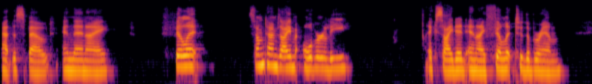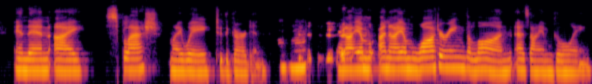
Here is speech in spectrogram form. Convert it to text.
at the spout, and then I fill it sometimes I'm overly excited and I fill it to the brim. And then I splash my way to the garden. Mm-hmm. and I am and I am watering the lawn as I am going.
